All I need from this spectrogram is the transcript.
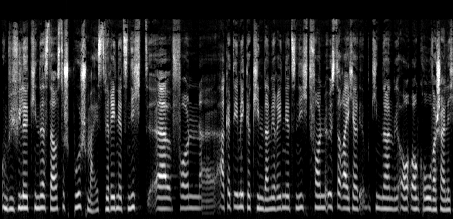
und wie viele Kinder es da aus der Spur schmeißt. Wir reden jetzt nicht äh, von äh, Akademikerkindern, wir reden jetzt nicht von Österreicherkindern en, gros wahrscheinlich.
